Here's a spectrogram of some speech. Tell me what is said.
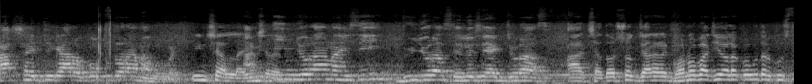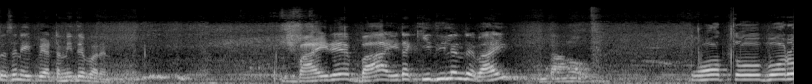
রাজশাহী থেকে আরও কবুতর আনাবো ভাই। ইনশাল্লাহ ইনশাল্লাহ। তিন জোড়া আনাইছি দুই জোড়া সেল হয়েছে এক জোড়া আছে। আচ্ছা দর্শক যারা ঘনবাজিওয়ালা কবুতর খুঁজতেছেন এই পেয়ারটা নিতে পারেন। বাইরে ভাই এটা কি দিলেন রে ভাই? দানব। কত বড়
